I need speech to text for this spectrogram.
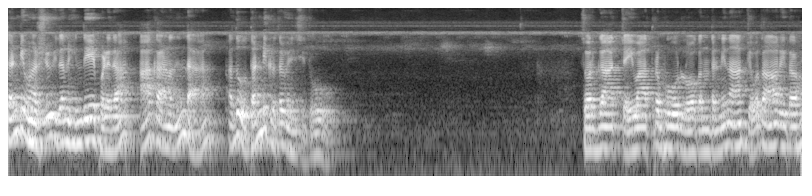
ತಂಡಿ ಮಹರ್ಷಿಯು ಇದನ್ನು ಹಿಂದೆಯೇ ಪಡೆದ. ಆ ಕಾರಣದಿಂದ ಅದು ತಂಡೀಕೃತವೆನಿಸಿತು. ಸ್ವರ್ಗಾಚ್ಚೈವಾತ್ರ ಭೂರ್ಲೋಕಂತಣ್ಣಿನಾಚ್ಯವತಾರಿತಃ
